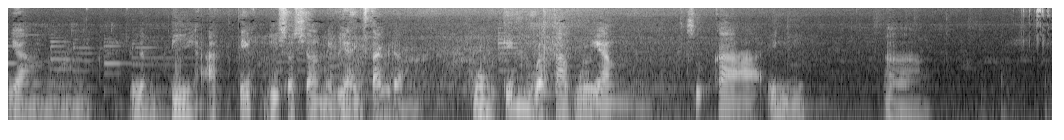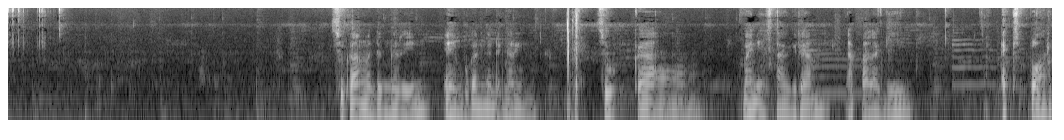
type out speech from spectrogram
yang lebih aktif di sosial media Instagram. Mungkin buat kamu yang suka ini uh, suka ngedengerin eh bukan ngedengerin suka main Instagram apalagi explore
